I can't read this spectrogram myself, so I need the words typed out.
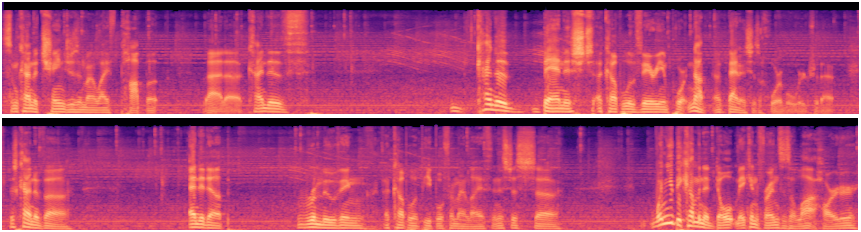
some kind of changes in my life pop up that uh, kind of kind of banished a couple of very important not uh, banished is a horrible word for that just kind of uh ended up removing a couple of people from my life and it's just uh when you become an adult making friends is a lot harder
